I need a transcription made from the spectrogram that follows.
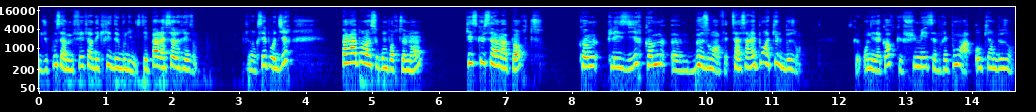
du coup, ça me fait faire des crises de boulimie. C'est pas la seule raison. Donc c'est pour dire, par rapport à ce comportement, qu'est-ce que ça m'apporte comme plaisir, comme besoin en fait? Ça, ça répond à quel besoin? Parce qu'on est d'accord que fumer, ça ne répond à aucun besoin.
